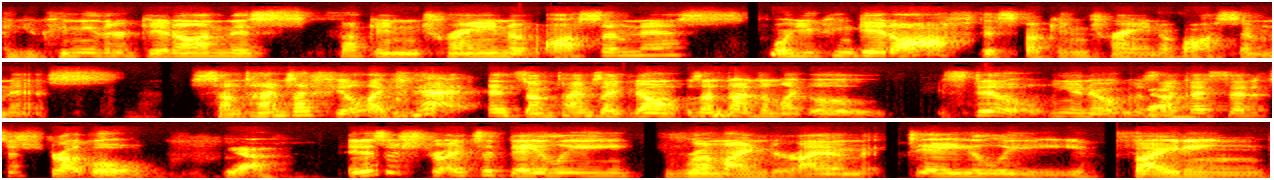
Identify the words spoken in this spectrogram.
And you can either get on this fucking train of awesomeness or you can get off this fucking train of awesomeness. Sometimes I feel like that and sometimes I don't. Sometimes I'm like, oh, still, you know, because Yeah. like I said, it's a struggle. yeah. It is a str- it's a daily reminder. I am daily fighting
